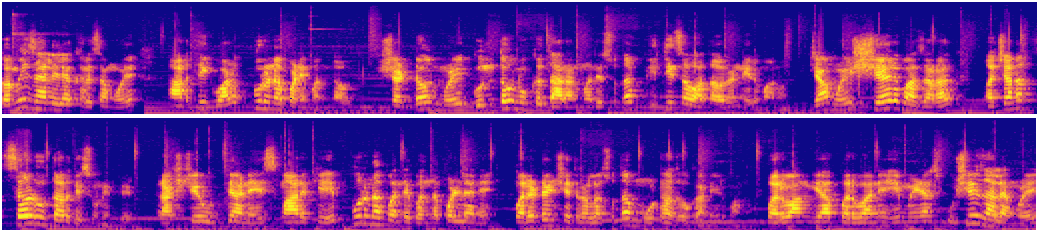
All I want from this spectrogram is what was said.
कमी झालेल्या खर्चामुळे आर्थिक वाढ पूर्णपणे मंदावते शटडाऊनमुळे गुंतवणूकदारांमध्ये सुद्धा भीतीचं वातावरण निर्माण होतं. ज्यामुळे शेअर बाजारात अचानक चढ उतार दिसून येते. राष्ट्रीय उद्याने स्मारके हे पूर्णपणे बंद पडल्याने पर्यटन क्षेत्राला सुद्धा मोठा धोका निर्माण परवानग्या परवाने हे मिळण्यास उशीर झाल्यामुळे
